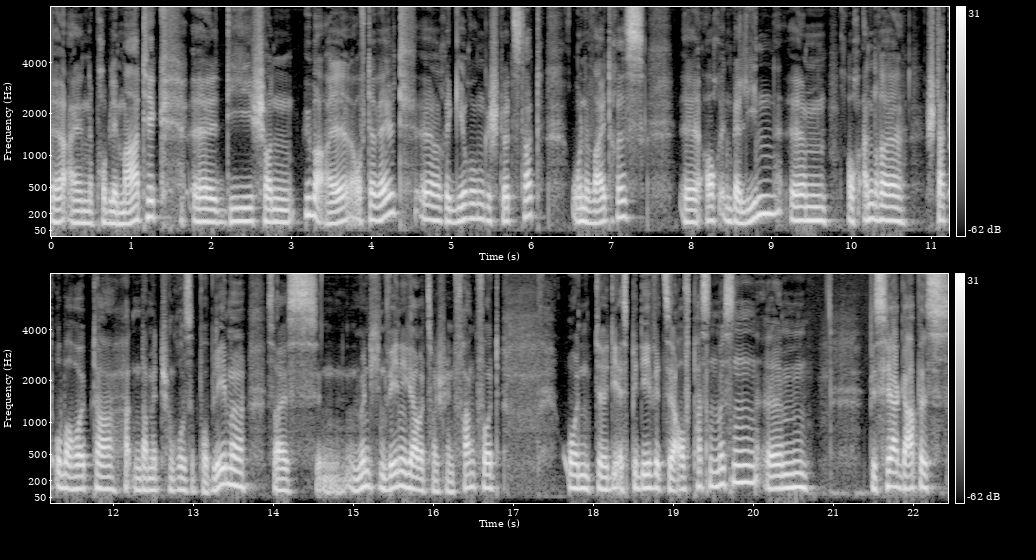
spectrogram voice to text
eine Problematik, äh, die schon überall auf der Welt äh, Regierungen gestürzt hat, ohne weiteres. Auch in Berlin, ähm, auch andere Stadtoberhäupter hatten damit schon große Probleme, sei es in München weniger, aber zum Beispiel in Frankfurt. Und die SPD wird sehr aufpassen müssen. Ähm, bisher gab es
